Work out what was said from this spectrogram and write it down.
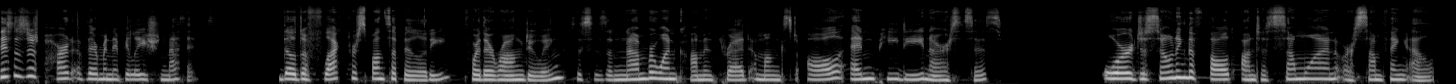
This is just part of their manipulation methods. They'll deflect responsibility for their wrongdoings. This is a number one common thread amongst all NPD narcissists, or disowning the fault onto someone or something else.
